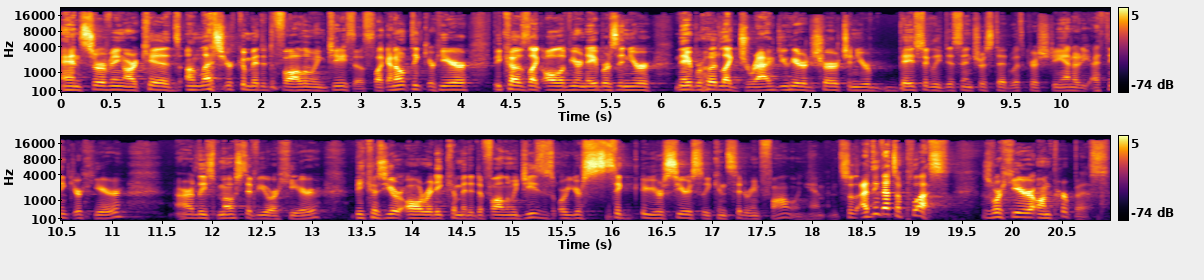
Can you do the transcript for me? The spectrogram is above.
and serving our kids, unless you're committed to following Jesus. Like, I don't think you're here because, like, all of your neighbors in your neighborhood, like, dragged you here to church and you're basically disinterested with Christianity. I think you're here, or at least most of you are here, because you're already committed to following Jesus or you're, you're seriously considering following him. And so I think that's a plus, because we're here on purpose.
